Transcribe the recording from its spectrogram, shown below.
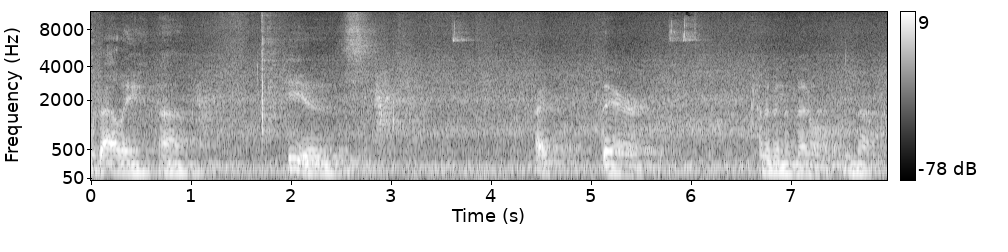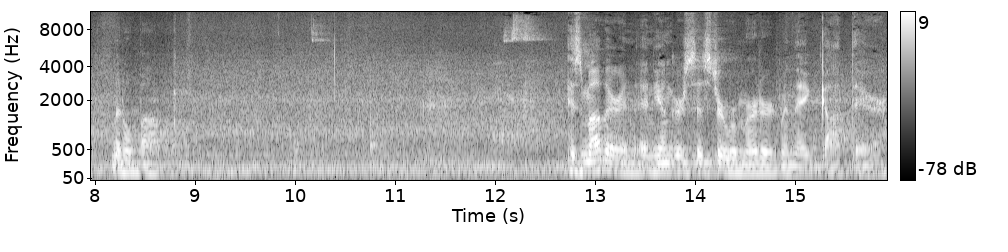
of Elie. Um, he is right there, kind of in the middle, in the middle bunk. His mother and, and younger sister were murdered when they got there.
